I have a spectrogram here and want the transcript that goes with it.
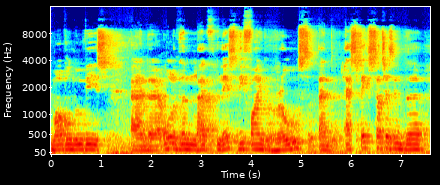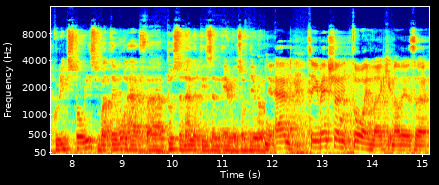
Marvel movies and uh, all of them have less defined roles and aspects, such as in the Greek stories, but they all have uh, personalities and areas of their own. Yeah. And so you mentioned Thor and Loki. You know, there's a,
